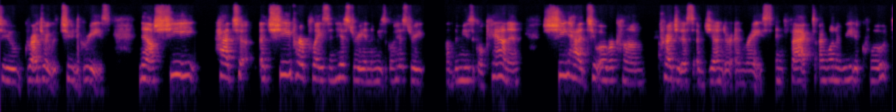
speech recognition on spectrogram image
to graduate with two degrees. Now, she had to achieve her place in history, in the musical history of the musical canon, she had to overcome prejudice of gender and race. In fact, I want to read a quote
